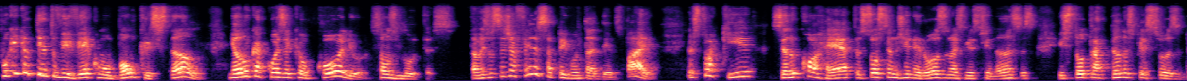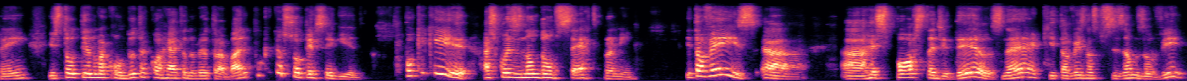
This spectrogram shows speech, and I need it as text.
Por que, que eu tento viver como bom cristão e a única coisa que eu colho são as lutas? Talvez você já fez essa pergunta a Deus. Pai, eu estou aqui sendo correto, estou sendo generoso nas minhas finanças, estou tratando as pessoas bem, estou tendo uma conduta correta no meu trabalho. Por que, que eu sou perseguido? Por que, que as coisas não dão certo para mim? E talvez ah, a resposta de Deus, né, que talvez nós precisamos ouvir,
